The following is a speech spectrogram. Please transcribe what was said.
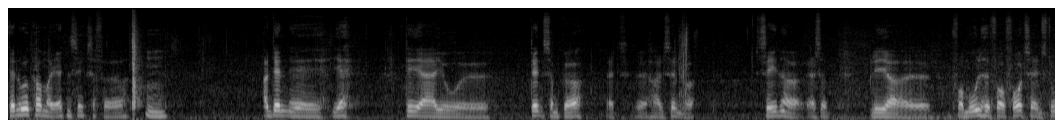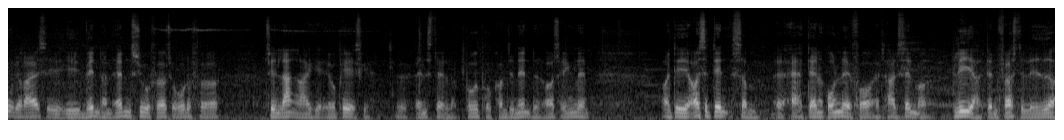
Den udkommer i 1846. Mm. Og den, øh, ja, det er jo øh, den, som gør, at øh, Harald Selmer senere altså, bliver, øh, får mulighed for at foretage en studierejse i, i vinteren 1847-48 til en lang række europæiske øh, anstalter, både på kontinentet og også England. Og det er også den, som øh, er dannet grundlag for, at Harald Selmer bliver den første leder,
